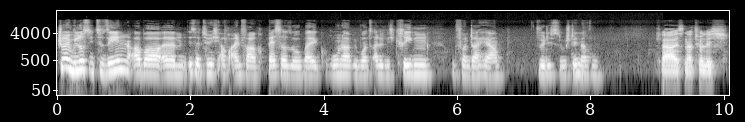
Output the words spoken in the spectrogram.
schon irgendwie lustig zu sehen, aber ähm, ist natürlich auch einfach besser so, weil Corona, wir wollen es alle nicht kriegen und von daher würde ich so stehen lassen. Klar, ist natürlich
